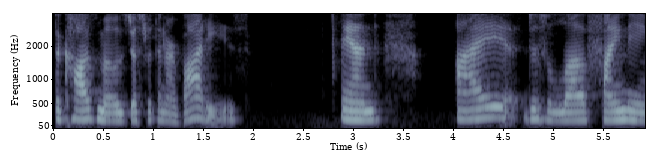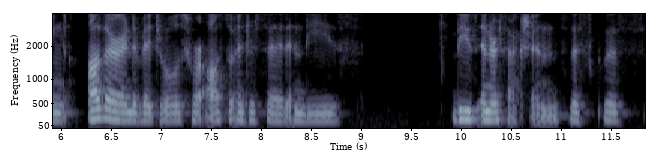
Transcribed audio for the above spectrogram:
the cosmos just within our bodies. And i just love finding other individuals who are also interested in these these intersections this this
